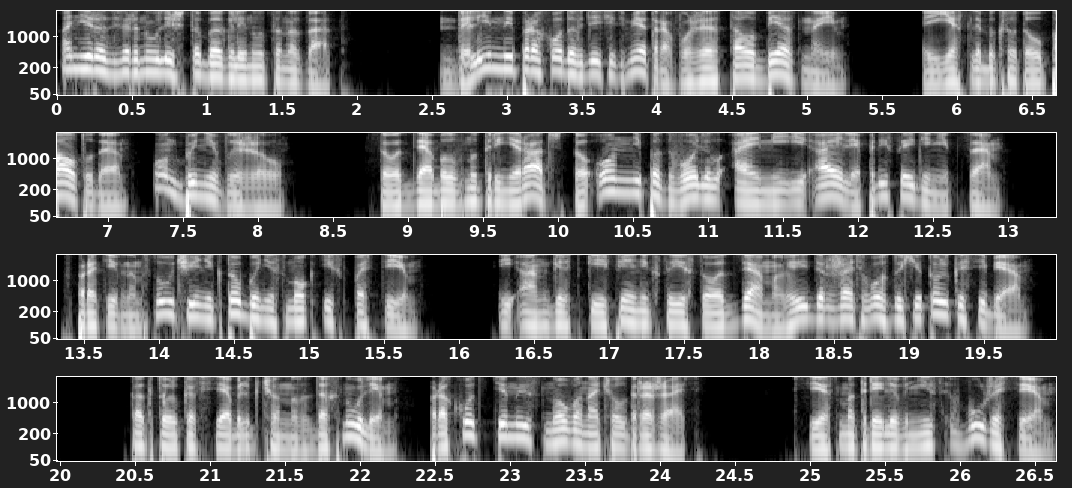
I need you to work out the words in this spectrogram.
они развернулись, чтобы оглянуться назад. Длинный проход в 10 метров уже стал бездной. Если бы кто-то упал туда, он бы не выжил. Содзя был внутренне рад, что он не позволил Айми и Айле присоединиться. В противном случае никто бы не смог их спасти. И ангельские фениксы и Суодзя могли держать в воздухе только себя. Как только все облегченно вздохнули, проход стены снова начал дрожать. Все смотрели вниз в ужасе.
